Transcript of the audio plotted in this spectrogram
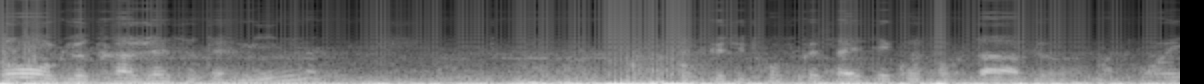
Donc le trajet se termine. Est-ce que tu trouves que ça a été confortable Oui.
